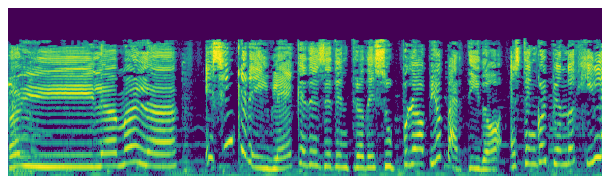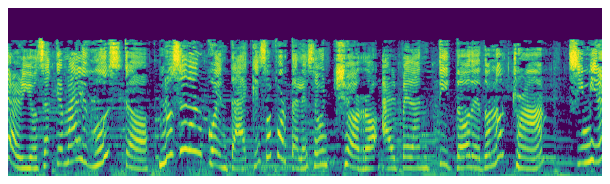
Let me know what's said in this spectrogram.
¡Ay, la mala! Es increíble que desde dentro de su propio partido estén golpeando a Hillary, o sea, qué mal gusto. ¿No se dan cuenta que eso fortalece un chorro al pedantito de Donald Trump? Si miran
